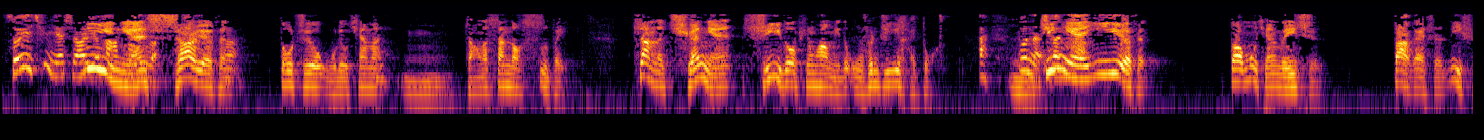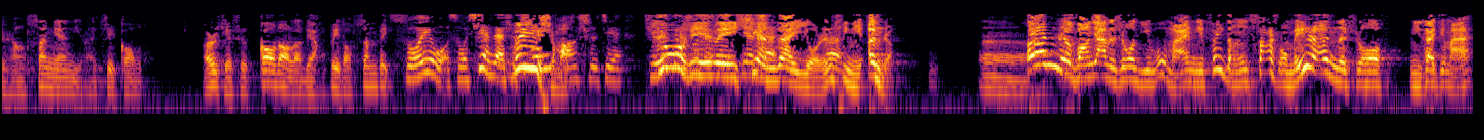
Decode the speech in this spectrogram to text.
所以去年十二月历年十二月份都只有五六千万，嗯，涨了三到四倍，占了全年十亿多平方米的五分之一还多。哎，不能。今年一月份到目前为止，大概是历史上三年以来最高的。而且是高到了两倍到三倍，所以我说现在是为什么时间？就是因为现在有人替你摁着，嗯，摁着房价的时候你不买，你非等撒手没人摁的时候你再去买。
